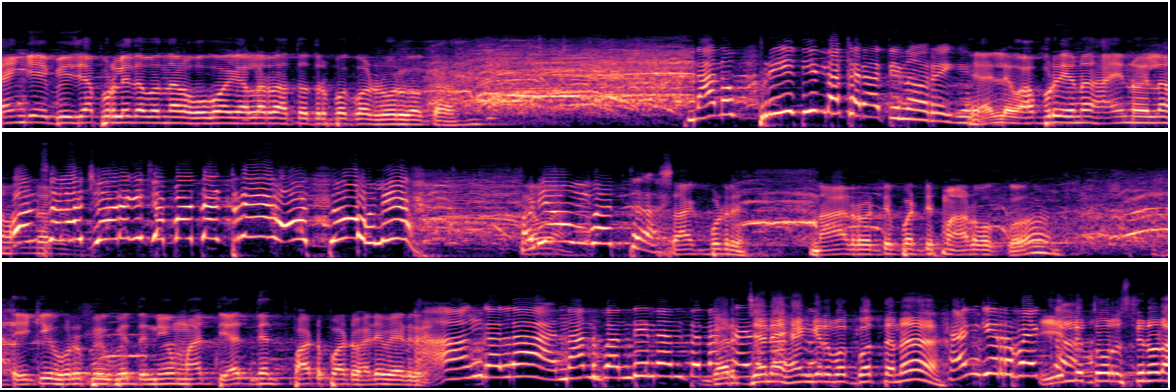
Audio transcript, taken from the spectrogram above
ತಂಗಿ ಬಿಜಾಪುರ್ಲಿಂದ ಬಂದಾಳ ಹೋಗುವಾಗ ಎಲ್ಲರೂ ಹತ್ತತ್ತು ರೂಪಾಯಿ ಕೊಡ್ರಿ ಊರಿಗೆ ಅಕ್ಕ ನಾನು ಪ್ರೀತಿಯಿಂದ ಕರಾತೀನಿ ಅವರಿಗೆ. ಎಲ್ಲಿ ಒಬ್ರು ಏನು ಹೈನು ಇಲ್ಲ ಸಾಕ್ಬಿಡ್ರಿ ಒಂದ್ಸಲ ಜೋರಾಗಿ ಚಪ್ಪಾಳೆ ತಟ್ರಿ ಹೊತ್ತು ಹುಲಿ. ಹೊಡಿ ಒಂಬತ್ತು. ಸಾಕ್ ಬಿಡ್ರಿ. ನಾಳೆ ರೊಟ್ಟಿ ಪಟ್ಟಿ ಮಾಡ್ಬೇಕು. ಈಕಿಗೆ ಹುರುಪಿಗೆ ಬಿದ್ದು ನೀವು ಮತ್ತೆ ಎದ್ದು ನಿಂತು ಪಾಟು ಪಾಟು ಹಡಿಬೇಡ್ರಿ. ಹಂಗಲ್ಲ ನಾನು ಬಂದಿನಂತ ಗರ್ಜನೆ ಹೆಂಗಿರ್ಬೇಕು ಗೊತ್ತನ? ಹೆಂಗಿರ್ಬೇಕು? ಇಲ್ಲಿ ತೋರಿಸ್ತೀನಿ ನೋಡು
